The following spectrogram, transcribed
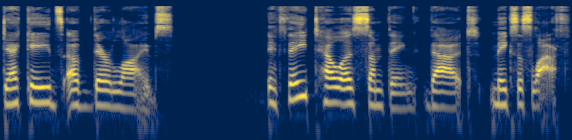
decades of their lives. If they tell us something that makes us laugh,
